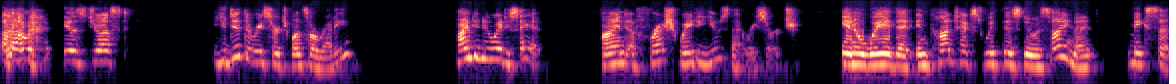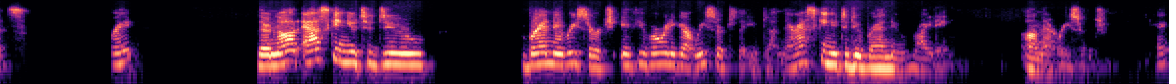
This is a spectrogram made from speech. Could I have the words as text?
um, is just, you did the research once already. Find a new way to say it. Find a fresh way to use that research in a way that in context with this new assignment makes sense, right? They're not asking you to do brand new research if you've already got research that you've done. They're asking you to do brand new writing on that research. Okay.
